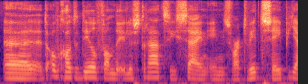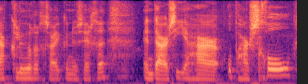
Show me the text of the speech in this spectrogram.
Eh, het overgrote deel van de illustraties zijn in zwart-wit, sepia-kleurig zou je kunnen zeggen. En daar zie je haar op haar school. Er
